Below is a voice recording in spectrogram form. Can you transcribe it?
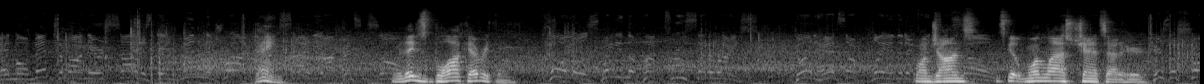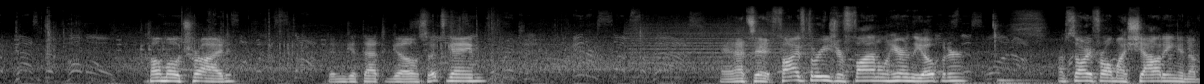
And momentum on their side as they win the draw Dang. inside the offensive zone. I mean, they just block everything. Come on, Johns. Let's get one last chance out of here. Comeau. Tried. Didn't get that to go. So it's game. And that's it. 5-3 is your final here in the opener. I'm sorry for all my shouting and uh,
